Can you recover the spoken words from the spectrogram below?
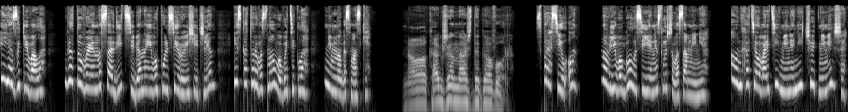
Я закивала, готовая насадить себя на его пульсирующий член, из которого снова вытекло немного смазки. «Но как же наш договор?» Спросил он, но в его голосе я не слышала сомнения. Он хотел войти в меня ничуть не меньше,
